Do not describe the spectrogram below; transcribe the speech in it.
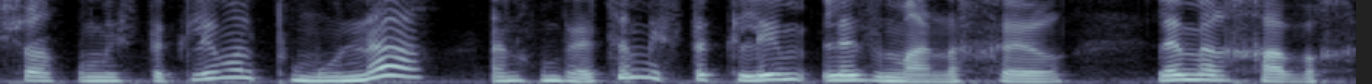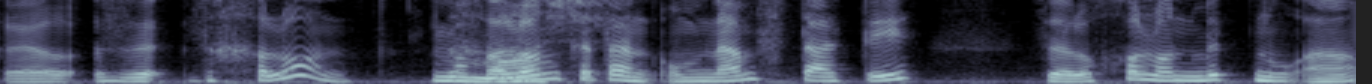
כשאנחנו מסתכלים על תמונה, אנחנו בעצם מסתכלים לזמן אחר, למרחב אחר. זה, זה חלון. ממש. זה חלון קטן, אמנם סטטי, זה לא חלון בתנועה,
